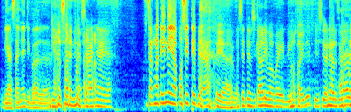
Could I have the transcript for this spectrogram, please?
Biasanya dibalas. Biasanya. Biasanya ya. Sangat ini ya positif ya. Iya. positif sekali bapak ini. Bapak ini visioner sekali.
